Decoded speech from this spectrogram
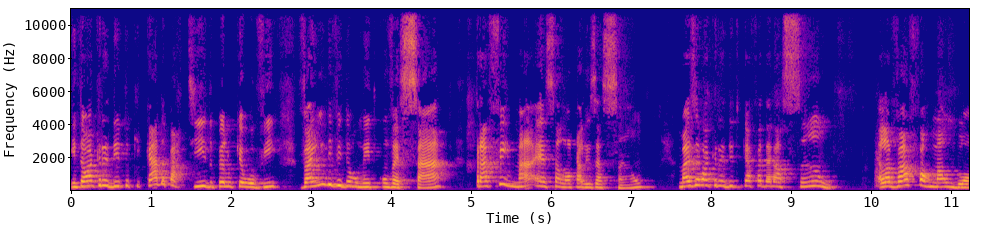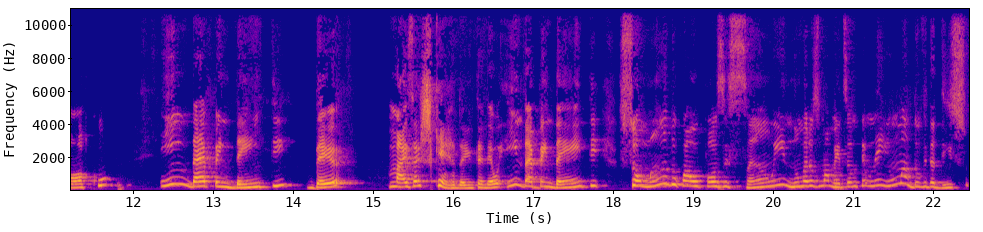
Então, acredito que cada partido, pelo que eu ouvi, vai individualmente conversar para afirmar essa localização mas eu acredito que a federação ela vai formar um bloco independente de mais à esquerda, entendeu? Independente, somando com a oposição em inúmeros momentos. Eu não tenho nenhuma dúvida disso,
